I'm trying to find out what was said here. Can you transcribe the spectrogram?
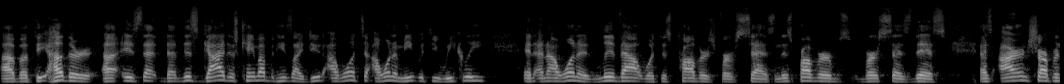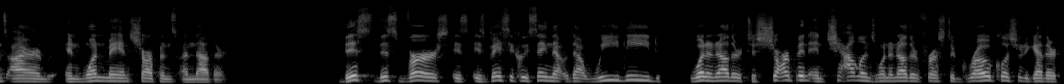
Uh, but the other uh, is that, that this guy just came up and he's like, dude, I want to I want to meet with you weekly, and, and I want to live out what this Proverbs verse says. And this Proverbs verse says this: as iron sharpens iron, and one man sharpens another. This this verse is is basically saying that that we need one another to sharpen and challenge one another for us to grow closer together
